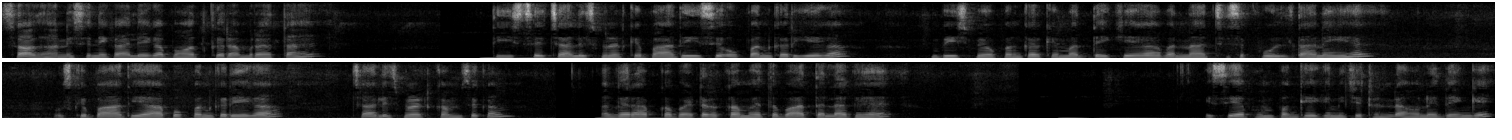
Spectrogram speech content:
सावधानी से निकालिएगा, बहुत गर्म रहता है। 30 से 40 मिनट के बाद ही इसे ओपन करिएगा। बीच में ओपन करके मत देखिएगा, वरना अच्छे से फूलता नहीं है। उसके बाद ही आप ओपन करिएगा 40 मिनट कम से कम। अगर आपका बैटर कम है तो बात अलग है। इसे अब हम पंखे के नीचे ठंडा होने देंगे,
